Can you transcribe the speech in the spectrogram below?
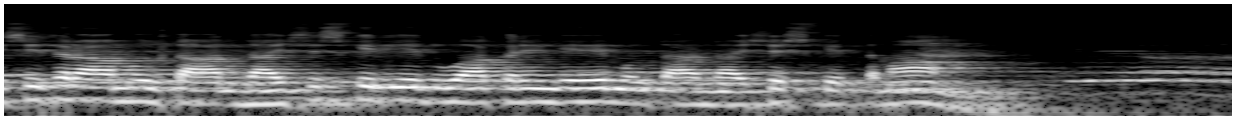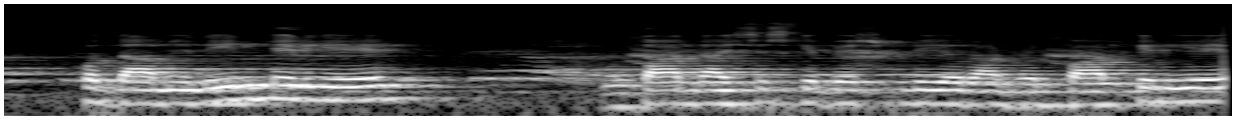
इसी तरह मुल्तान डाइसिस के लिए दुआ करेंगे। मुल्तान डाइसिस के तमाम खुदाम दीन के लिए, मुल्तान डाइसिस के बेशली और आर्डरपाल के लिए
